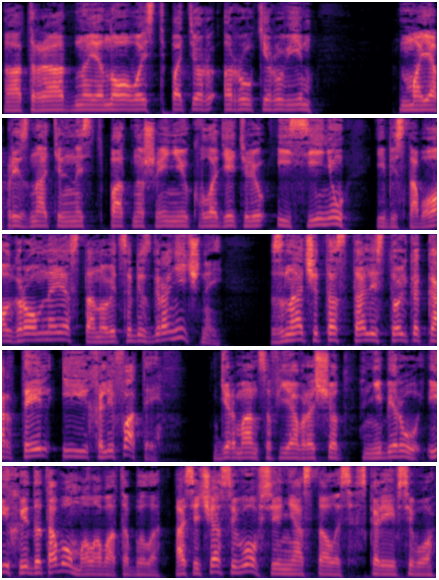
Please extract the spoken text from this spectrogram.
«Отрадная новость!» — потер руки Рувим. «Моя признательность по отношению к владетелю Исиню и без того огромная становится безграничной. Значит, остались только картель и халифаты. Германцев я в расчет не беру, их и до того маловато было, а сейчас и вовсе не осталось, скорее всего».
